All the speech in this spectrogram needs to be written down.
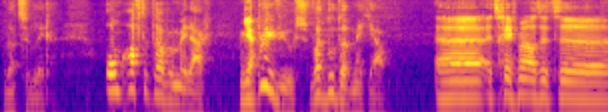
dat ze liggen. Om af te trappen met daar. Ja. Previews, wat doet dat met jou? Eh, het geeft me altijd eh,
